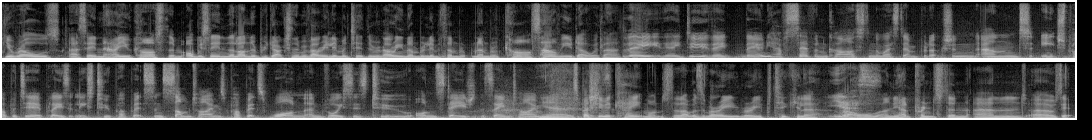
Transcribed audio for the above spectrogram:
Your roles, as in how you cast them. Obviously, in the London production, they were very limited. There were very number limited number, number of casts. How have you dealt with that? They they do. They they only have seven casts in the West End production, and each puppeteer plays at least two puppets, and sometimes puppets one and voices two on stage at the same time. Yeah, especially with Kate Monster, that was a very very particular Yes. role. And you had Princeton and uh, was it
